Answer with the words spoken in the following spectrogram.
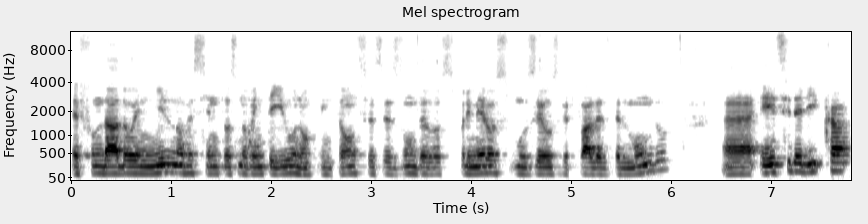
es fundado en 1991, entonces es uno de los primeros museos virtuales del mundo y se dedica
